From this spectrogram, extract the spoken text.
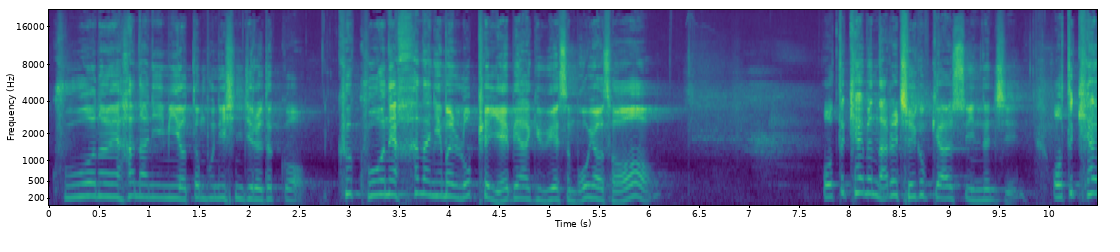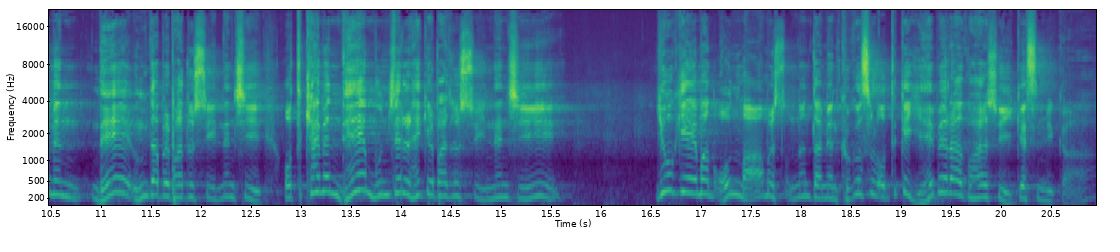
구원의 하나님이 어떤 분이신지를 듣고 그 구원의 하나님을 높여 예배하기 위해서 모여서 어떻게 하면 나를 즐겁게 할 수 있는지, 어떻게 하면 내 응답을 받을 수 있는지, 어떻게 하면 내 문제를 해결받을 수 있는지, 여기에만 온 마음을 쏟는다면 그것을 어떻게 예배라고 할 수 있겠습니까?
